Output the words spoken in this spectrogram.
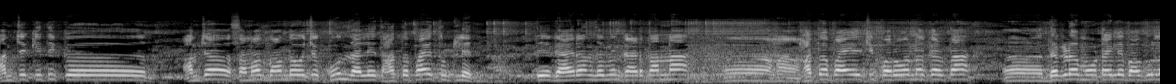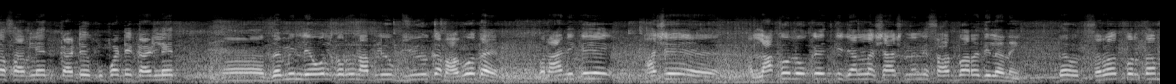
आमचे कितीक आमच्या समाज बांधवाचे खून झालेत हातपाय तुटलेत. ते गायरान जमीन काढताना हा हातापायाची पर्वा न करता दगडं मोठाले बाजूला सारलेत काटे कुपाटे काढलेत. जमीन लेवल करून आपली उपजीविका भागवत आहेत. पण आणि काही असे लाखो लोक आहेत की ज्यांना शासनाने सातबारा दिला नाही. तर सर्वात प्रथम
